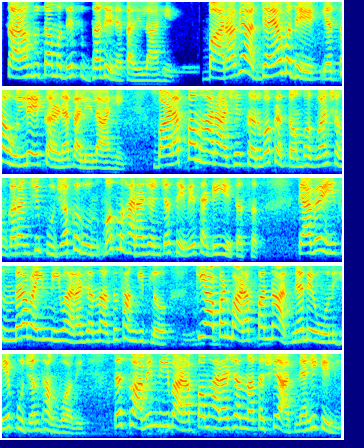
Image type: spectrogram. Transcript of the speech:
सारामृतामध्ये सुद्धा देण्यात आलेला आहे. बाराव्या अध्यायामध्ये याचा उल्लेख करण्यात आलेला आहे. बाळाप्पा महाराज हे सर्वप्रथम भगवान शंकरांची पूजा करून मग महाराजांच्या सेवेसाठी येत असत. त्यावेळी सुंदराबाईंनी महाराजांना असं सांगितलं की आपण बाळाप्पांना आज्ञा देऊन हे पूजन थांबवावे. तर स्वामींनी बाळाप्पा महाराजांना तशी आज्ञाही केली.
